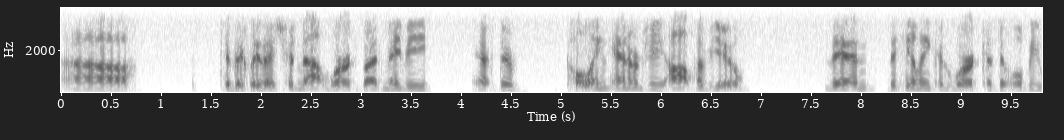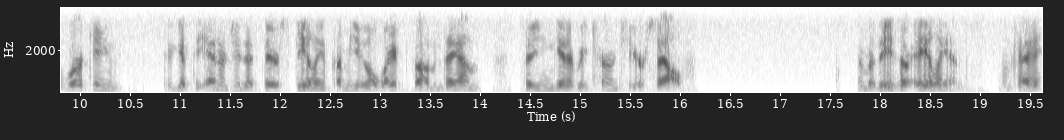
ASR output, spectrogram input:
Uh, typically they should not work, but maybe if they're pulling energy off of you, then the healing could work because it will be working to get the energy that they're stealing from you away from them so you can get it returned to yourself. Remember, these are aliens, okay?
